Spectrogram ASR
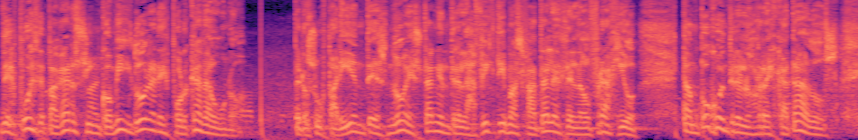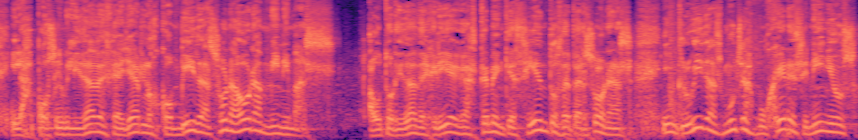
después de pagar 5 mil dólares por cada uno. Pero sus parientes no están entre las víctimas fatales del naufragio, tampoco entre los rescatados, y las posibilidades de hallarlos con vida son ahora mínimas. Autoridades griegas temen que cientos de personas, incluidas muchas mujeres y niños,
